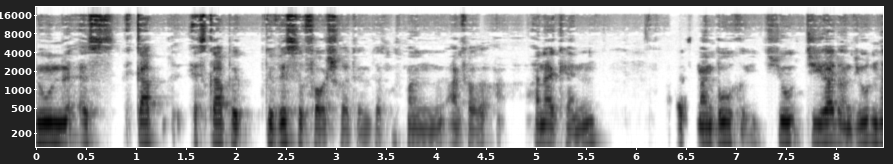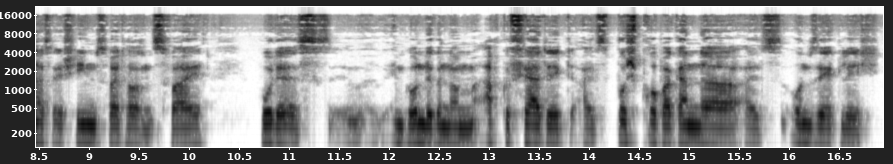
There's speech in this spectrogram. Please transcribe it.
Nun, es gab, es gab gewisse Fortschritte, das muss man einfach anerkennen. Als mein Buch Dschihad und Judenhass erschien 2002, wurde es äh, im Grunde genommen abgefertigt als Bush-Propaganda, als unsäglich,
